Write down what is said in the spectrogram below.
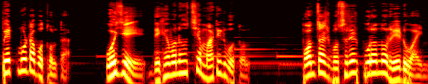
পেট মোটা বোতলটা। ওই যে, দেখে মনে হচ্ছে মাটির বোতল। পঞ্চাশ বছরের পুরানো রেড ওয়াইন।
